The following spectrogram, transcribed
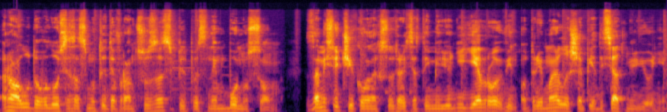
Ралу довелося засмутити француза з підписним бонусом. Замість очікуваних 130 мільйонів євро він отримає лише 50 мільйонів.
